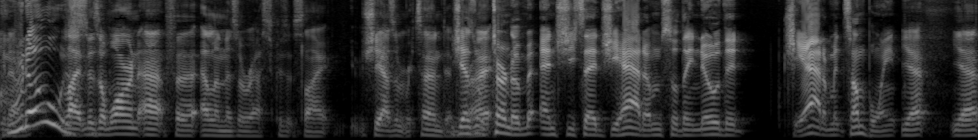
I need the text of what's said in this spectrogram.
You know, Who knows? Like, there's a warrant out for Eleanor's arrest because it's like she hasn't returned him. She hasn't right? returned him, and she said she had him, so they know that she had him at some point. Yeah, yeah,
